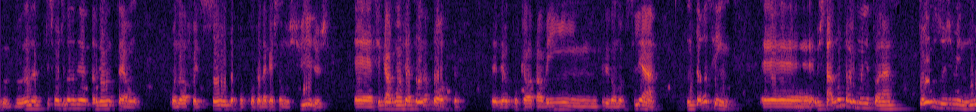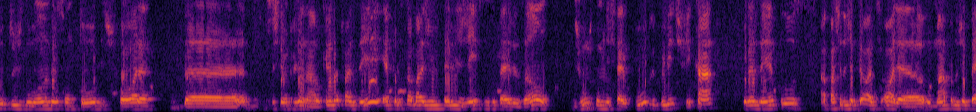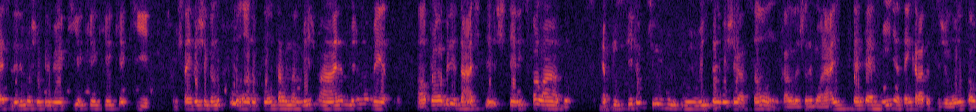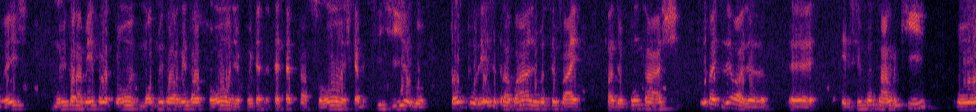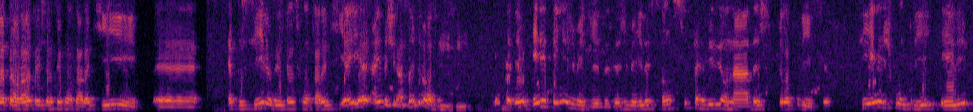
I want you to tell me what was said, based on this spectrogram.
principalmente da Adriana Anselmo, quando ela foi solta por conta da questão dos filhos, é, ficava uma viatura na porta, entendeu? Porque ela estava em prisão domiciliar. Então, assim, é, o Estado não pode monitorar todos os minutos do Anderson Torres fora da, do sistema prisional. O que ele vai fazer é, por um trabalho de inteligência e supervisão, junto com o Ministério Público, identificar, por exemplo, a partir do GPS. Olha, o mapa do GPS dele mostrou que ele veio aqui, aqui, aqui, aqui, aqui. A gente está investigando fulano, fulano estava na mesma área, no mesmo momento. Há uma probabilidade deles terem se falado. É possível que o, o juiz da investigação, no caso Alexandre Moraes, determine até em caráter sigiloso, talvez, monitoramento eletrônico, monitoramento telefônico, interceptações, quebra de sigilo. Então, por esse trabalho, você vai fazer o contraste e vai dizer, olha, é, eles se encontraram aqui, ou é provável que eles tenham se encontrado aqui, é, é possível que eles tenham se encontrado aqui, aí a, a investigação é prova. Uhum. Entendeu? Ele tem as medidas, e as medidas são supervisionadas pela polícia. Se ele descumprir, ele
